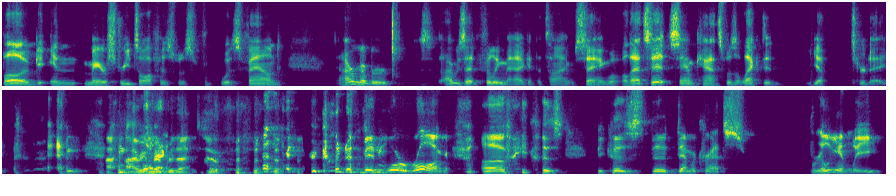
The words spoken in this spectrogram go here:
bug in Mayor Street's office was was found. I remember I was at Philly Mag at the time saying, "Well, that's it. Sam Katz was elected yesterday." and I, remember that too. couldn't have been more wrong uh, because because the Democrats brilliantly,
